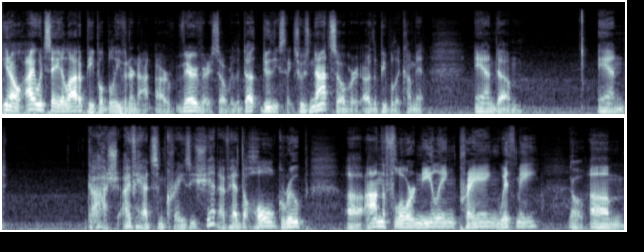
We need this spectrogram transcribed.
you know, I would say a lot of people, believe it or not, are very, very sober that do, do these things. Who's not sober are the people that come in, and um, and gosh, I've had some crazy shit. I've had the whole group uh, on the floor, kneeling, praying with me. Oh. Um,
